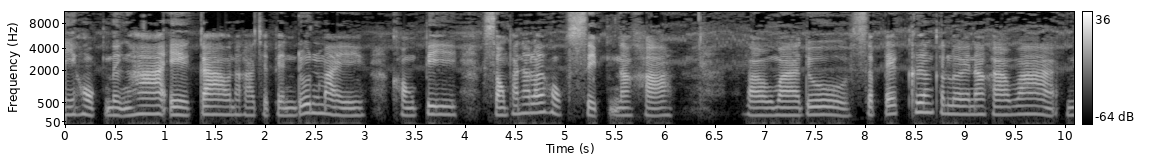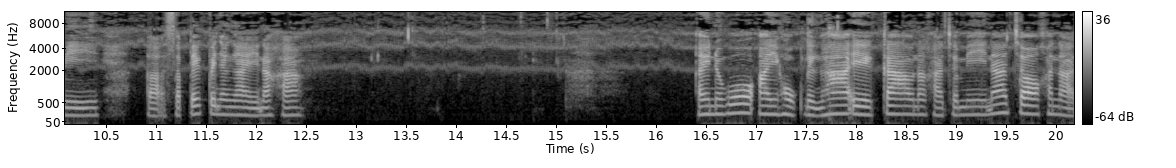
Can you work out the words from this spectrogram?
i615A9 นะคะ จะเป็นรุ่นใหม่ของปี 2560 นะคะ เรามาดูสเปคเครื่องกันเลยนะคะว่ามีสเปคเป็นยังไงนะคะ iNovo i615A9 นะคะ จะมีหน้าจอขนาด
